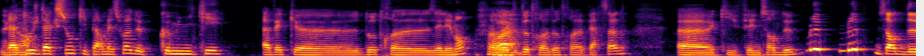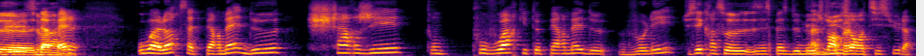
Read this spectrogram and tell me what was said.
La touche d'action qui permet soit de communiquer avec euh, d'autres euh, éléments, Ouais. avec d'autres, d'autres personnes, euh, qui fait une sorte de bloup, bloup, une sorte de, Oui, d'appel, vrai. ou alors ça te permet de charger ton pouvoir qui te permet de voler, tu sais, grâce aux espèces de Ah, méduses en tissu là.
